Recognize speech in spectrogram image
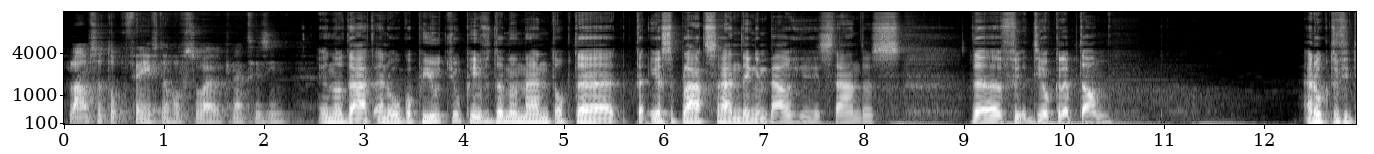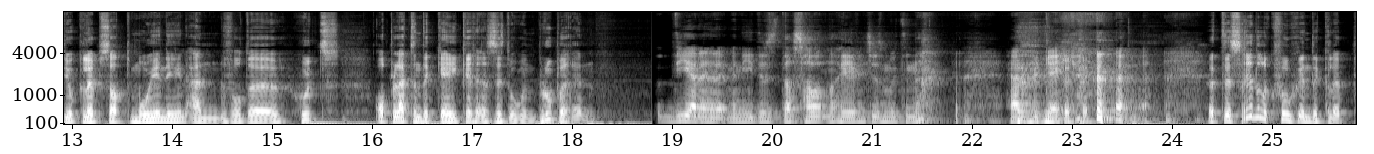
Vlaamse top 50 of zo, heb ik net gezien. Inderdaad, en ook op YouTube heeft de moment op de, de eerste plaats trending in België gestaan. Dus de videoclip dan. En ook de videoclip zat mooi ineen. En voor de goed oplettende kijker, er zit ook een blooper in. Die herinner ik me niet, dus dat zal ik nog eventjes moeten herbekijken. Het is redelijk vroeg in de clip.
